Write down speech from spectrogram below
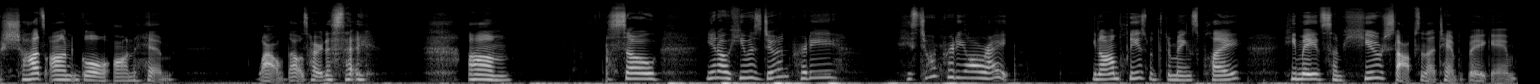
shots on goal on him. Wow, that was hard to say. Um so, you know, he was doing pretty he's doing pretty all right. You know, I'm pleased with Domingue's play. He made some huge stops in that Tampa Bay game.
